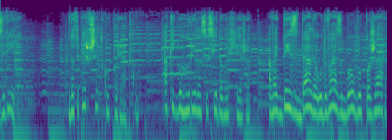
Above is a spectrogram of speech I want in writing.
звіря. Дотепер вшитку в порядку. А кить би горіла сусідова хижа, а вать десь здале у вас був би пожар,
